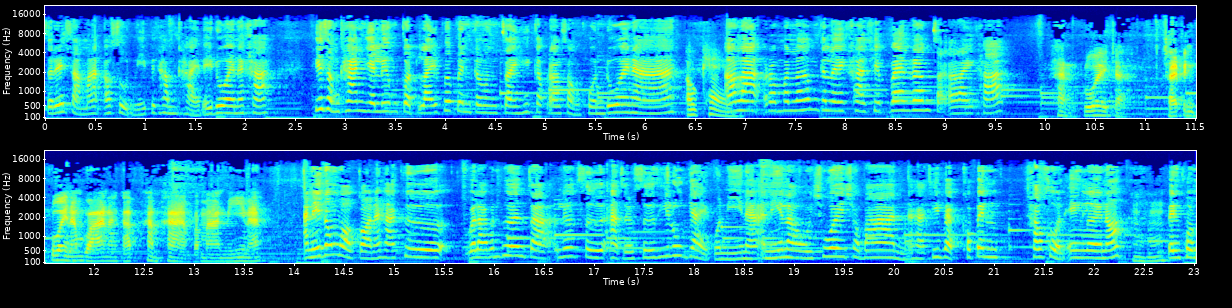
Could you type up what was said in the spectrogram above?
จะได้สามารถเอาสูตรนี้ไปทำขายได้ด้วยนะคะ ที่สำคัญอย่าลืมกดไลค์เพื่อเป็นกำลังใจให้กับเราสองคนด้วยนะ Okay. เอาละเรามาเริ่มกันเลยค่ะเชฟแว่นเริ่มจากอะไรคะหั่นกล้วยจ้ะใช้เป็นกล้วยน้ำว้านะครับ ห่ามๆประมาณนี้นะ อันนี้ต้องบอกก่อนนะคะ คือเวลาเพื่อนๆจะเลือกซื้ออาจจะซื้อที่ลูกใหญ่กว่านี้นะ อันนี้เราช่วยชาวบ้านนะคะ ที่แบบเขาเป็นชาวสวนเองเลยเนาะอือฮึ เป็นคน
